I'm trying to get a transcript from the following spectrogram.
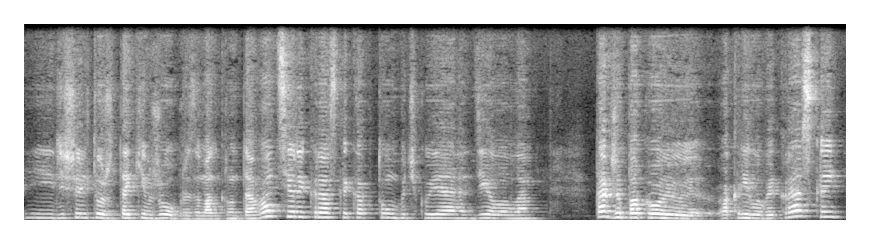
И решили тоже таким же образом отгрунтовать серой краской, как тумбочку я делала. Также покрою акриловой краской,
